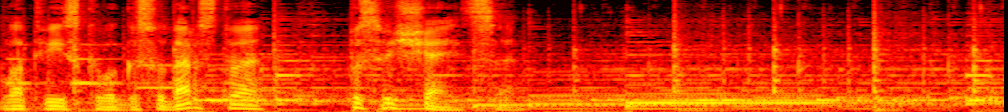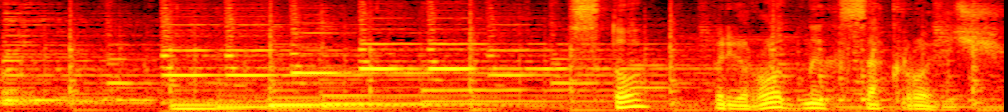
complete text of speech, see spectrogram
латвийского государства посвящается «100 природных сокровищ»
